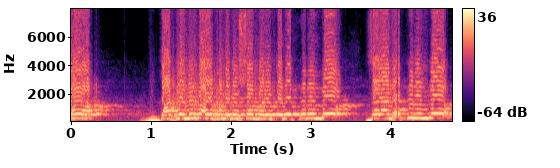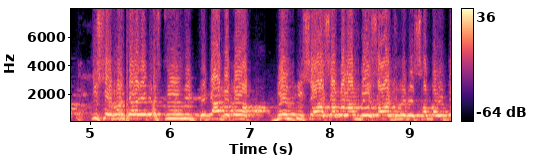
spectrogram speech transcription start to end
সহ জাতীয় নির্বাহী কমিটির সম্মানিত নেতৃবৃন্দ, জেলা নেতৃবৃন্দ, কিশোরগঞ্জ জেলার একুশটি ইউনিট থেকে আগত বিএনপি সহ সকল অঙ্গ সহযোগীদের সম্মানিত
